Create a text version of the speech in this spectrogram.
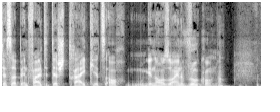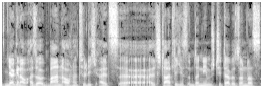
Deshalb entfaltet der Streik jetzt auch genauso eine Wirkung. Ne? Ja, genau. Also Bahn auch natürlich als, äh, als staatliches Unternehmen steht da besonders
